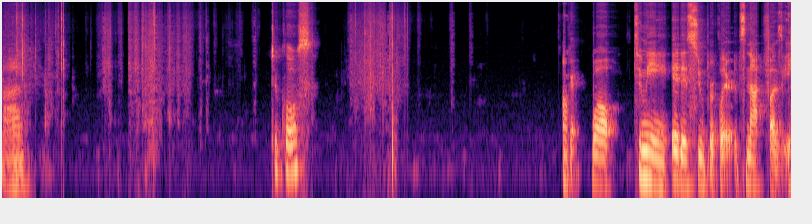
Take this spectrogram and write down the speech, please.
On. Too close? Okay, well, to me, it is super clear. It's not fuzzy.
